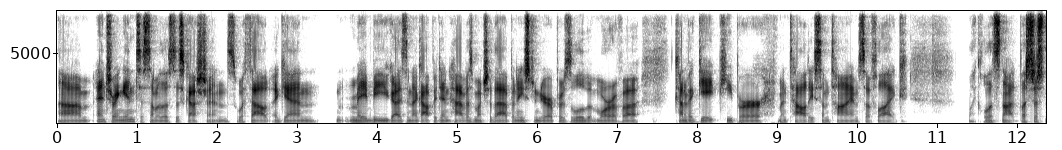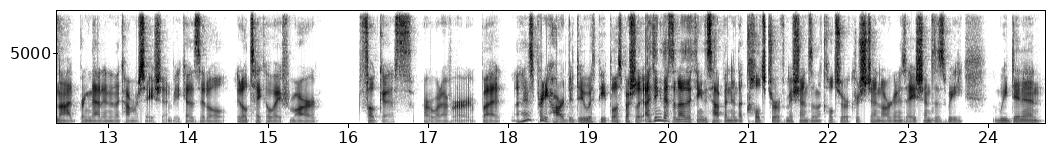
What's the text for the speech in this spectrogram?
um, entering into some of those discussions without again maybe you guys in agape didn't have as much of that but in eastern europe was a little bit more of a kind of a gatekeeper mentality sometimes of like like well, let's not let's just not bring that into the conversation because it'll it'll take away from our focus or whatever. But i think it's pretty hard to do with people especially i think that's another thing that's happened in the culture of missions and the culture of christian organizations is we we didn't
